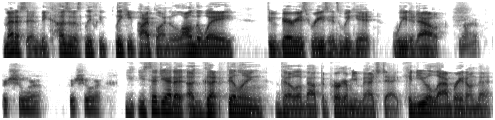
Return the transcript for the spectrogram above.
medicine because of this leaky, leaky pipeline. And along the way, through various reasons we get weeded out. Right, for sure, for sure. You, you said you had a, a, gut feeling though about the program you matched at. Can you elaborate on that?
